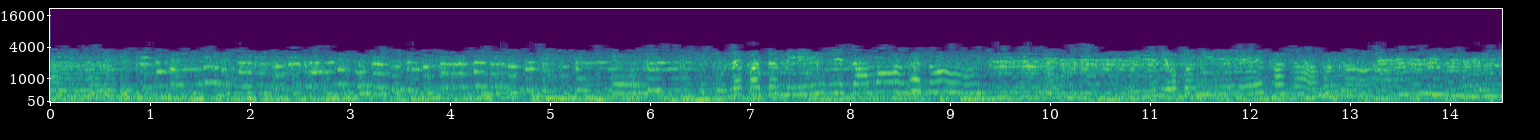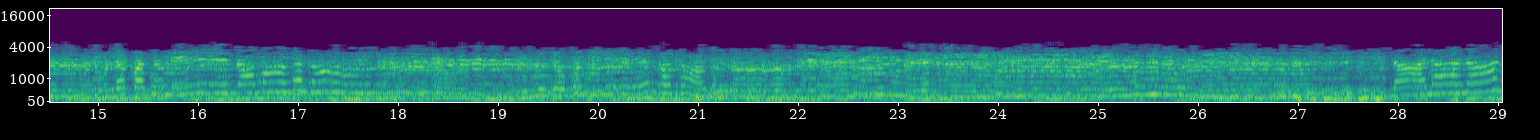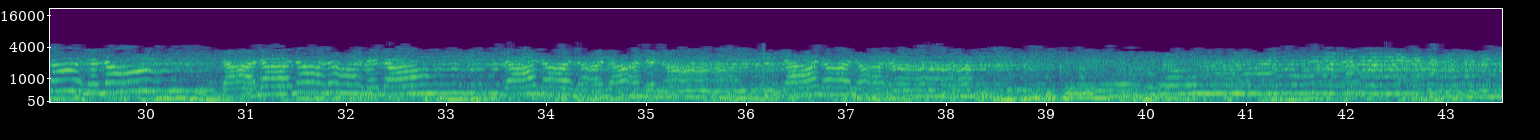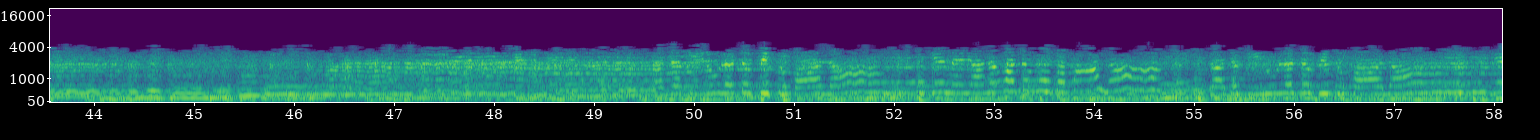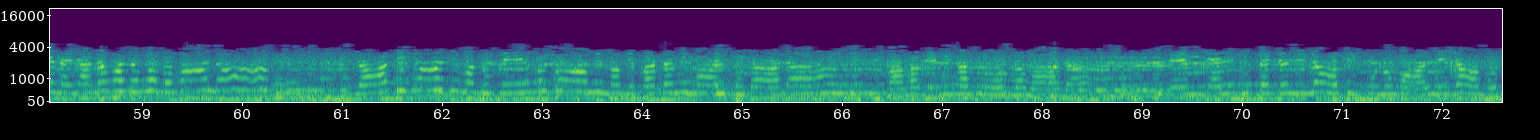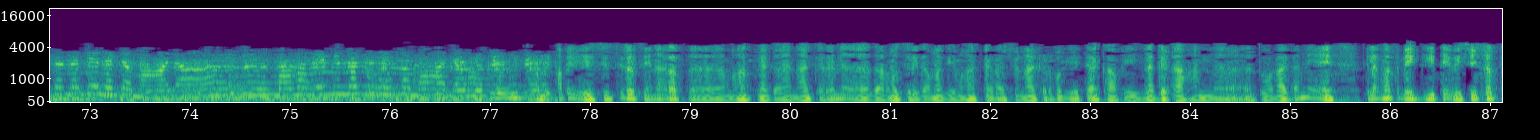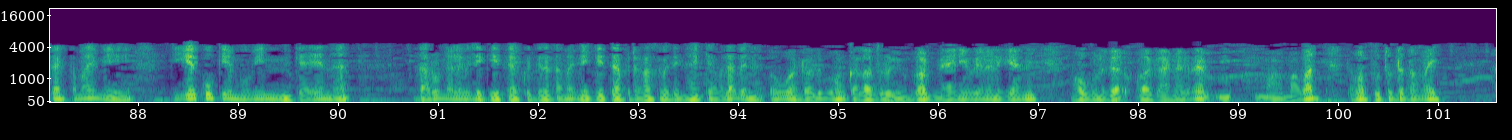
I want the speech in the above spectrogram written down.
අපේ සිසිර සේනාරත්න මහත්මයා ගායනා කරන ධර්මසිරි ගමගේ මහත්මයා රචනා කරපු ගීතයක් අපි ඊළඟට අහන්න තෝරාගන්නේ ඊළඟ මත මේ ගීතේ විශේෂත්වයක් තමයි මේ පියකුගේ මුවින් ගැයෙන දරු නැලවිලි ගීතයක් විදිහට තමයි මේ ගීතය අපිට රස විඳින්න හැකියාව ලැබෙන්නේ. ඔව් අන්රද බොහොම කලාතුරකින්. මොකක් මෑණියෝ ගැනනේ කියන්නේ මව්ගුණ ගායනා කරන මවත් තම පුතුට තමයි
